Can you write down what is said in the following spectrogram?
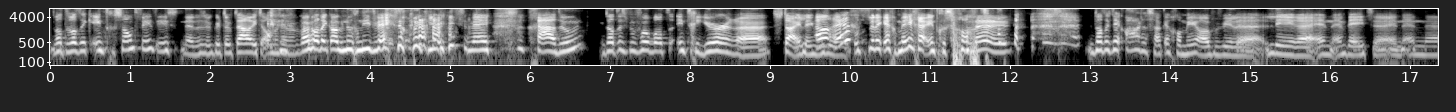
wat, wat ik interessant vind, is, nee, dat is ook weer totaal iets anders, waarvan ik ook nog niet weet of ik hier iets mee ga doen. Dat is bijvoorbeeld interieur uh, styling. Oh, echt? Dat vind ik echt mega interessant. Leuk. dat ik denk, oh, daar zou ik echt wel meer over willen leren en, en weten en, en, uh,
